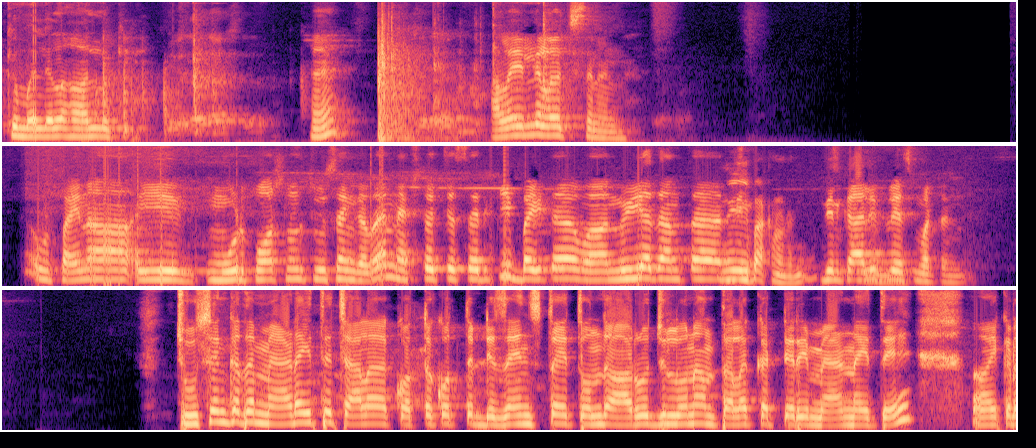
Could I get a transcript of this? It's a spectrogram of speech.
ఓకే మళ్ళీ ఇలా హాల్లోకి? అలా వెళ్ళి ఇలా వచ్చేసానండి. పైన ఈ మూడు పోర్షన్లు చూసాం కదా నెక్స్ట్ వచ్చేసరికి బయట వా- నుయ్యి అదంతా ఈ పక్కన ఉంటుంది దీని ఖాళీ ప్లేస్ మట్టండి చూసాం కదా మేడ అయితే చాలా కొత్త కొత్త డిజైన్స్తో అయితే ఉంది. ఆ రోజుల్లోనే అంత అలా కట్టారు ఈ మేడని అయితే. ఇక్కడ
